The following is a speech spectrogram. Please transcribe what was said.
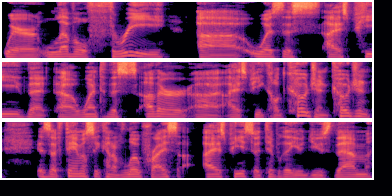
where level 3 uh, was this ISP that uh, went to this other uh, ISP called Cogent. Cogent is a famously kind of low price ISP, so typically you'd use them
